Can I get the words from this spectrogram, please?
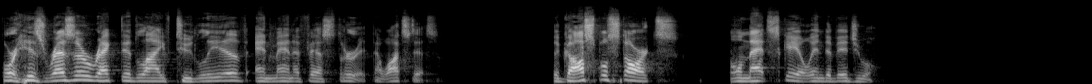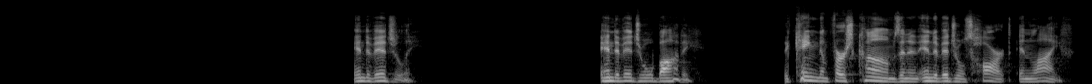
for His resurrected life to live and manifest through it. Now, watch this. The gospel starts on that scale individual. Individually. Individual body. The kingdom first comes in an individual's heart and life.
